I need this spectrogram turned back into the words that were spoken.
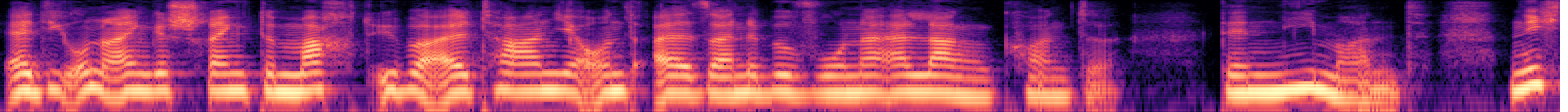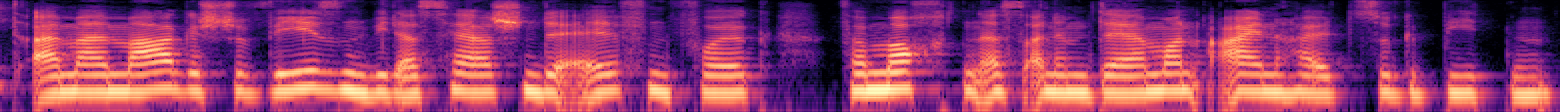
er die uneingeschränkte Macht über Altania und all seine Bewohner erlangen konnte. Denn niemand, nicht einmal magische Wesen wie das herrschende Elfenvolk, vermochten es einem Dämon Einhalt zu gebieten.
